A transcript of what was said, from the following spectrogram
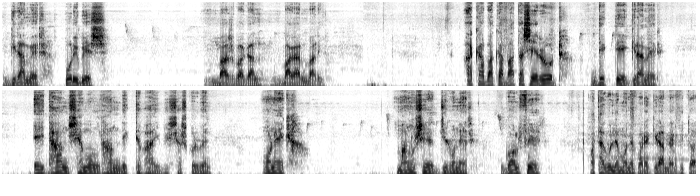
গ্রামের পরিবেশ, বাঁশবাগান, বাগান বাড়ি। আঁকা বাঁকা বাতাসের রোড দেখতে গ্রামের এই ধান, শ্যামল ধান দেখতে ভাই, বিশ্বাস করবেন, অনেক মানুষের জীবনের গল্পের কথাগুলো মনে পড়ে গ্রামের ভিতর।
